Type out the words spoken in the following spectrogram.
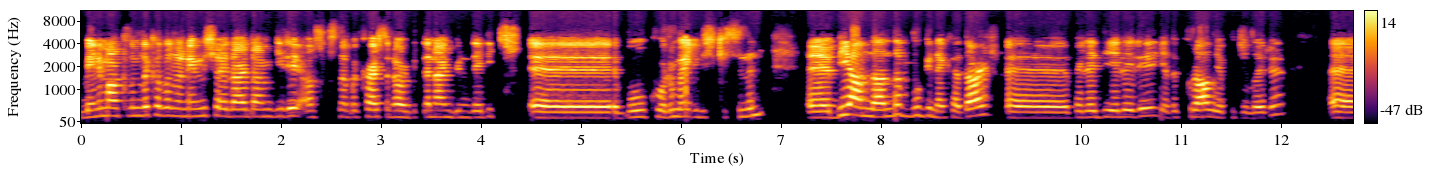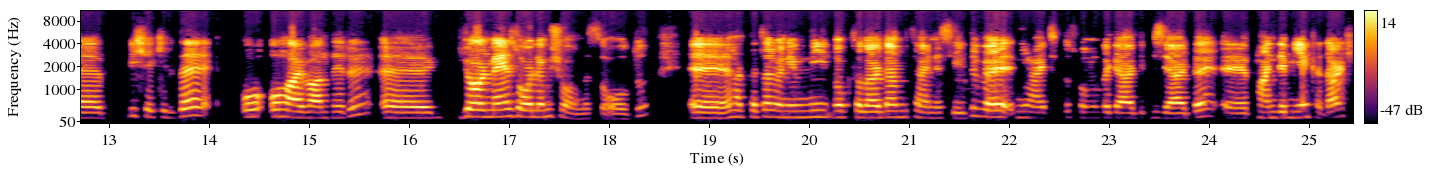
benim aklımda kalan önemli şeylerden biri aslında bakarsan örgütlenen gündelik e, bu koruma ilişkisinin e, bir yandan da bugüne kadar e, belediyeleri ya da kural yapıcıları e, bir şekilde o, o hayvanları e, görmeye zorlamış olması oldu. E, hakikaten önemli noktalardan bir tanesiydi ve nihayetinde sonunda geldiğimiz yerde e, pandemiye kadar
